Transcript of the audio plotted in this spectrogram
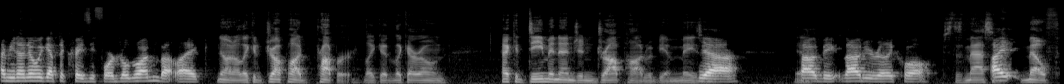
I mean, I know we got the crazy Forge World one, but like no, no, like a drop pod proper, like a, like our own. Heck, a demon engine drop pod would be amazing. Yeah, yeah. that would be that would be really cool. Just this massive I, mouth.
